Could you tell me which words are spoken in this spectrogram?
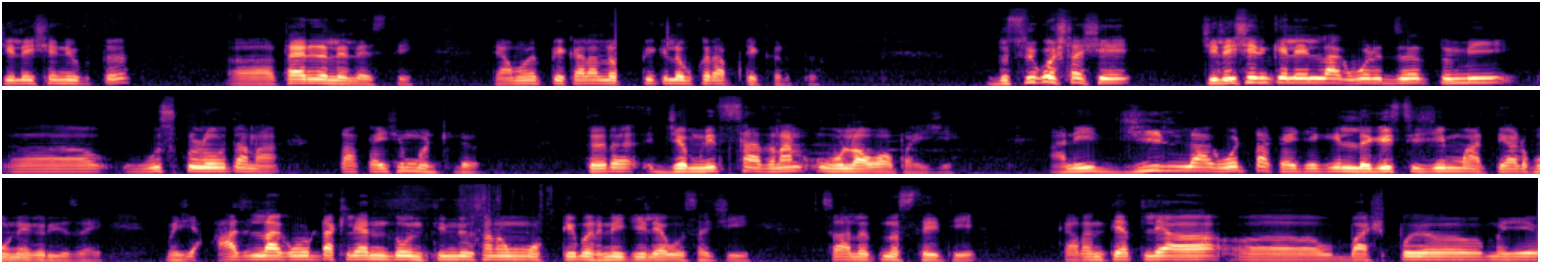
चिलेशनयुक्त तयार झालेली असते. त्यामुळे पिकाला लव पीक लवकर अपटेक करतं. दुसरी गोष्ट अशी आहे चिलेशन केलेली लागवड जर तुम्ही ऊस कुळवताना टाकायची म्हटलं तर जमिनीत साधारण ओलावा पाहिजे. आणि जी लागवड टाकायची आहे की लगेच तिची मातीआड होणे गरजेचं आहे. म्हणजे आज लागवड टाकल्याने दोन तीन दिवसांना मोठी भरणी केल्या ऊसाची चालत नसते ते. कारण त्यातल्या बाष्प म्हणजे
